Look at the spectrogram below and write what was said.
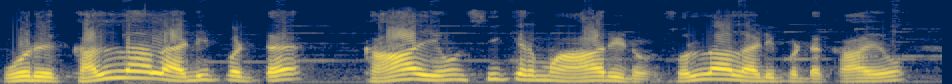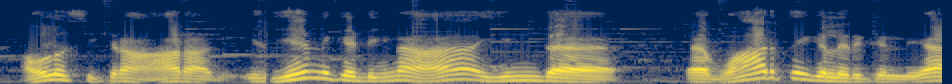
ஒரு கல்லால் அடிப்பட்ட காயம் சீக்கிரமாக ஆறிடும். சொல்லால் அடிப்பட்ட காயம் அவ்வளோ சீக்கிரம் ஆறாது. இது ஏன்னு கேட்டிங்கன்னா இந்த வார்த்தைகள் இருக்கு இல்லையா?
